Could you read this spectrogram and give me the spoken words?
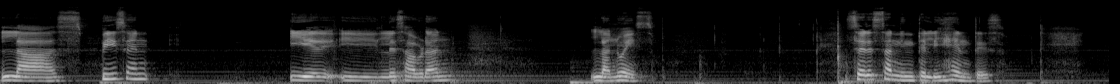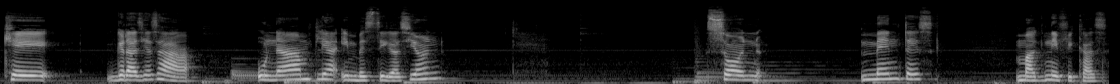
las pisen y, les abran la nuez. Seres tan inteligentes que gracias a una amplia investigación son mentes magníficas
